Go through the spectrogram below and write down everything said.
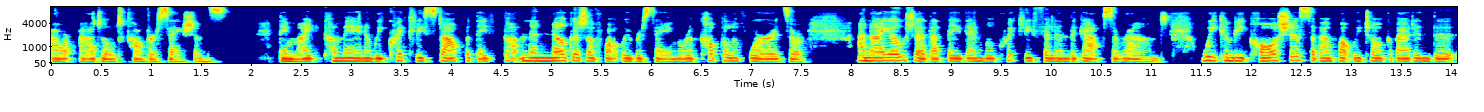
our adult conversations. They might come in and we quickly stop, but they've gotten a nugget of what we were saying, or a couple of words, or an iota that they then will quickly fill in the gaps around. We can be cautious about what we talk about in the,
